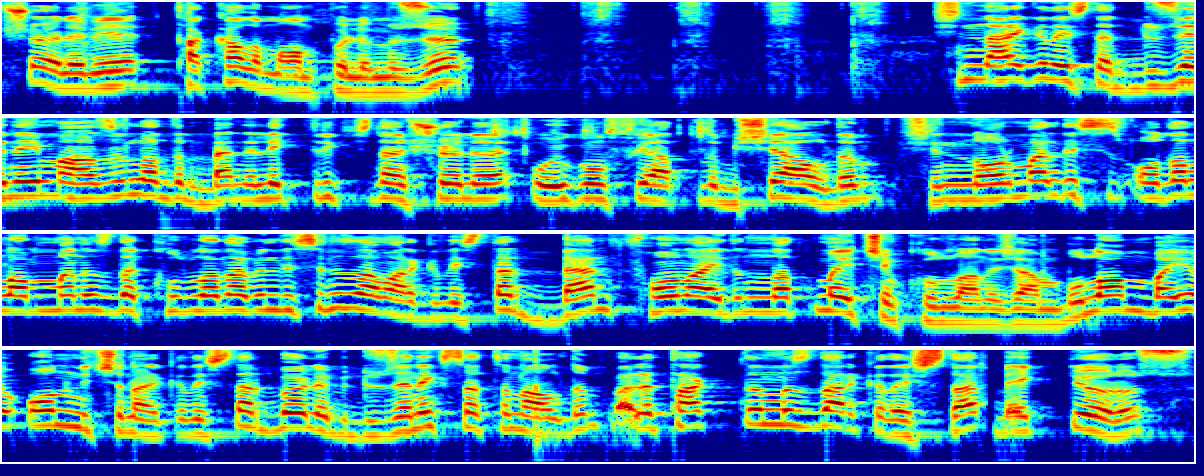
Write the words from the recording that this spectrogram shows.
şöyle bir takalım ampulümüzü. Şimdi arkadaşlar düzeneğimi hazırladım. Ben elektrikçiden şöyle uygun fiyatlı bir şey aldım. Şimdi normalde siz odalanmanızda kullanabilirsiniz ama arkadaşlar ben fon aydınlatma için kullanacağım bu lambayı. Onun için arkadaşlar böyle bir düzenek satın aldım. Böyle taktığımızda arkadaşlar bekliyoruz.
